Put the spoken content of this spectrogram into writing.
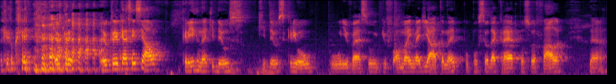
Eu creio, eu, creio, eu creio que é essencial crer né, que, Deus, que Deus criou o universo de forma imediata, né, por, por seu decreto, por sua fala. Né?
